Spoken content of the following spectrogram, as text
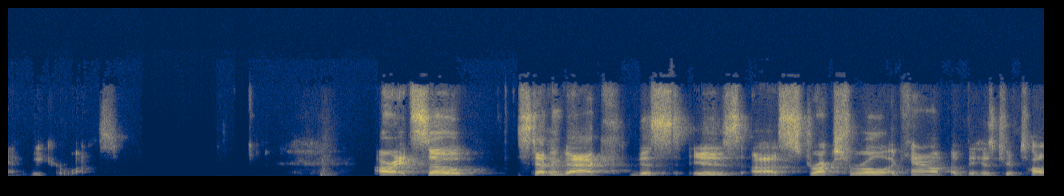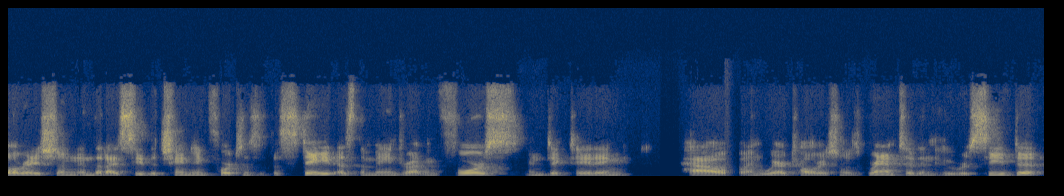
and weaker ones. All right, so stepping back, this is a structural account of the history of toleration in that I see the changing fortunes of the state as the main driving force in dictating how and where toleration was granted and who received it.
